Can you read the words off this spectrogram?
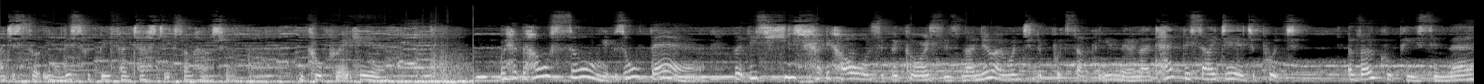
I just thought, you know, this would be fantastic somehow to incorporate here. We had the whole song; it was all there, but these huge great holes in the choruses, and I knew I wanted to put something in there, and I'd had this idea to put a vocal piece in there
